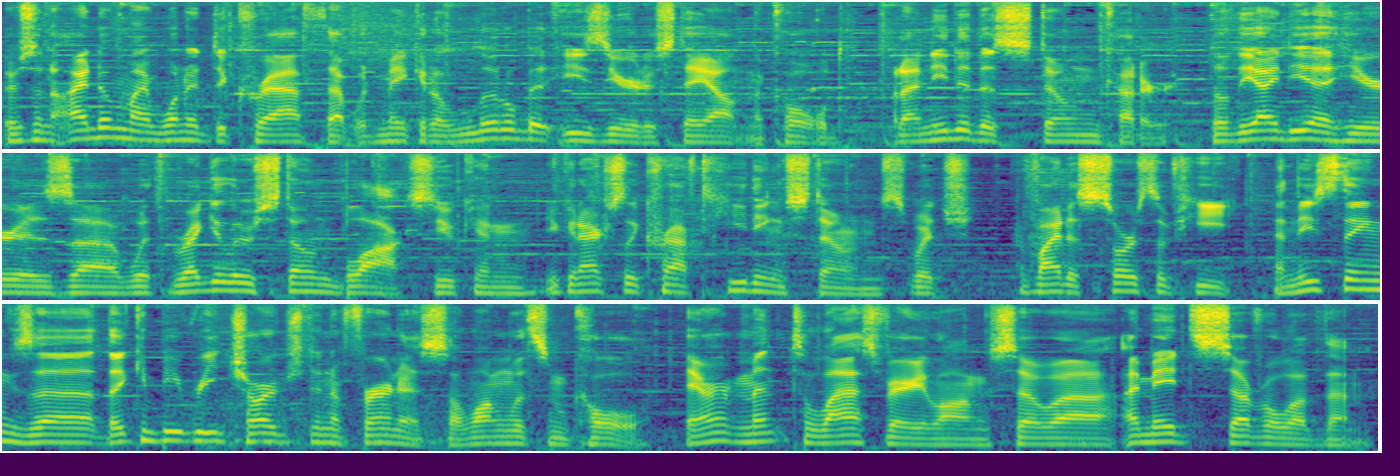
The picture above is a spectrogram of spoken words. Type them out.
There's an item I wanted to craft that would make it a little bit easier to stay out in the cold, but I needed a stone cutter. So the idea here is uh, with regular stone blocks, you can you can actually craft heating stones, which provide a source of heat. And these things, uh, they can be recharged in a furnace along with some coal. They aren't meant to last very long, so uh, I made several of them.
